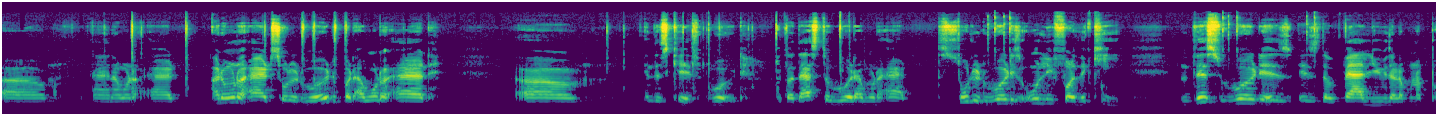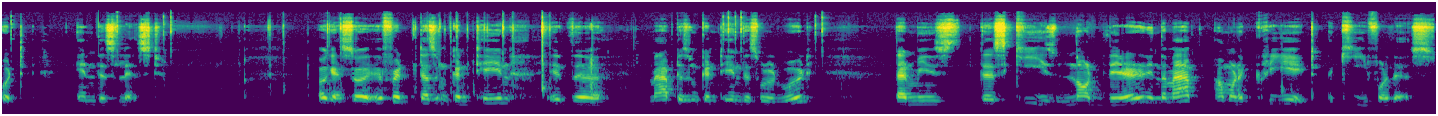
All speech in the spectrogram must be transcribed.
um, and I want to add I don't want to add sorted word but I want to add um, in this case word. Because that's the word I want to add. Sorted word is only for the key. This word is is the value that I'm to put in this list. Okay so if it doesn't contain if the map doesn't contain this sorted word that means this key is not there in the map. I'm gonna create a key for this.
